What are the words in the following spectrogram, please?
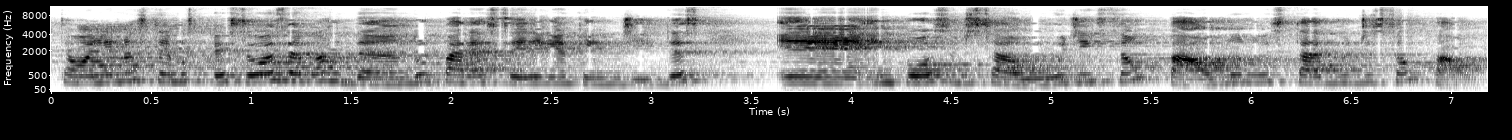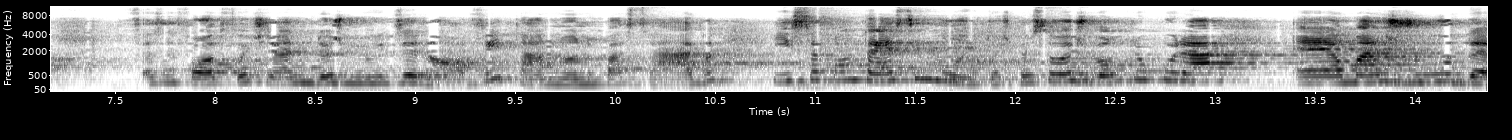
Então, ali nós temos pessoas aguardando para serem atendidas é, em posto de saúde em São Paulo, no estado de São Paulo. Essa foto foi tirada em 2019, tá? No ano passado. E isso acontece muito. As pessoas vão procurar é, uma ajuda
